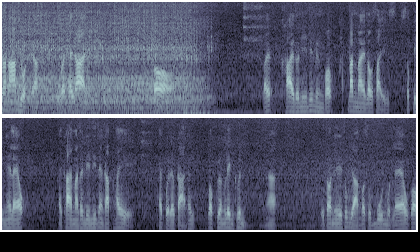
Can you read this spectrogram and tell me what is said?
ถ้าน้ำหยดเนี่ยถือว่าใช้ได้ ก็ใช้คลายตัวนี้นิดหนึ่งเพราะด้านในเราใส่สปริงให้แล้วให้คลายมาทางนี้นิดนะครับ ให้ให้เปิดอากาศให้รอบเครื่องเร่งขึ้นนะฮะตอนนี้ทุกอย่างก็สมบูรณ์หมดแล้วก็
